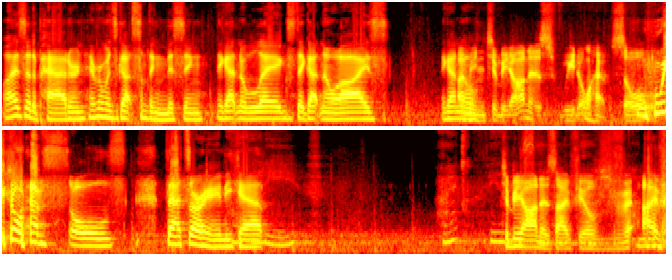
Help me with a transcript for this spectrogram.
Why is it a pattern? Everyone's got something missing. They got no legs, they got no eyes. They got no I mean, to be honest, we don't have souls. We don't have souls. That's our handicap. I I to be honest, I feel I v-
